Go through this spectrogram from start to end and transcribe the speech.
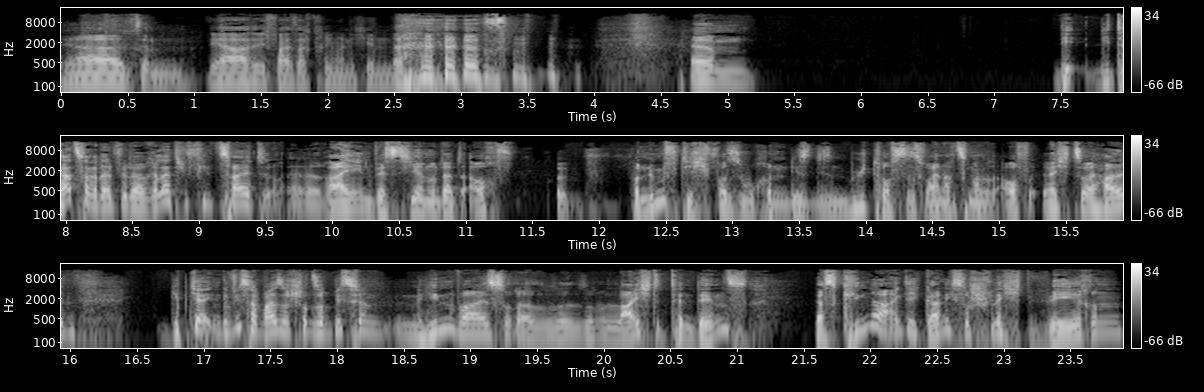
Ja, dann, ja, ich weiß, das kriegen wir nicht hin. ähm, die, die Tatsache, dass wir da relativ viel Zeit äh, rein investieren und das auch äh, vernünftig versuchen, diesen, diesen Mythos des Weihnachtsmanns aufrechtzuerhalten, gibt ja in gewisser Weise schon so ein bisschen einen Hinweis oder so, so eine leichte Tendenz, dass Kinder eigentlich gar nicht so schlecht wären,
